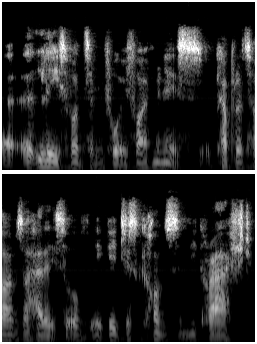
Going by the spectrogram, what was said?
uh, at least once every 45 minutes. A couple of times I had it sort of, it, it just constantly crashed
